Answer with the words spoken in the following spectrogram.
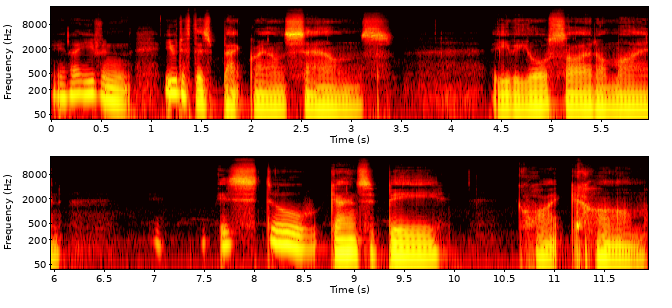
You know, even even if there's background sounds, either your side or mine, it's still going to be quite calm.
